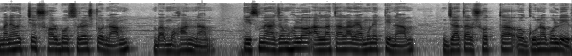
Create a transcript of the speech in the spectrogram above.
মানে হচ্ছে সর্বশ্রেষ্ঠ নাম বা মহান নাম। ইসমে আজম হলো আল্লাহ তালার এমন একটি নাম, যা তার সত্তা ও গুণাবলীর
